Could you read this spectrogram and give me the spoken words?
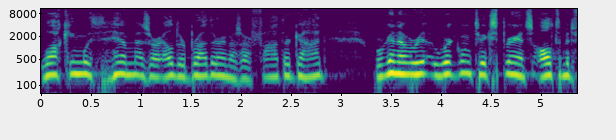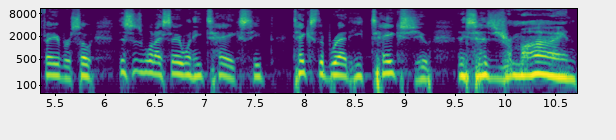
walking with him as our elder brother and as our father God. We're, gonna re- we're going to experience ultimate favor. So, this is what I say when he takes. He takes the bread, he takes you, and he says, You're mine.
